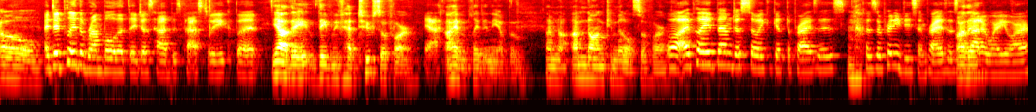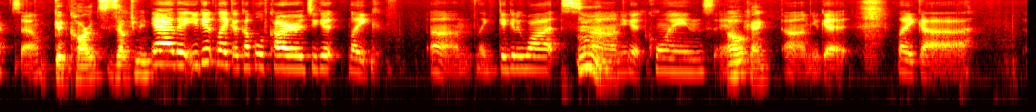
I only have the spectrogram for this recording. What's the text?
Oh, I did play the Rumble that they just had this past week, but yeah. They they we've had two so far. yeah. I haven't played any of them. I'm not. I'm non-committal so far. Well, I played them just so I could get the prizes because they're pretty decent prizes no matter where you are. So Good cards. Is that what you mean? yeah, they you get like a couple of cards. You get like um like gigawatts. Mm. Um, you get coins. And, Oh, okay. Um, you get like uh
